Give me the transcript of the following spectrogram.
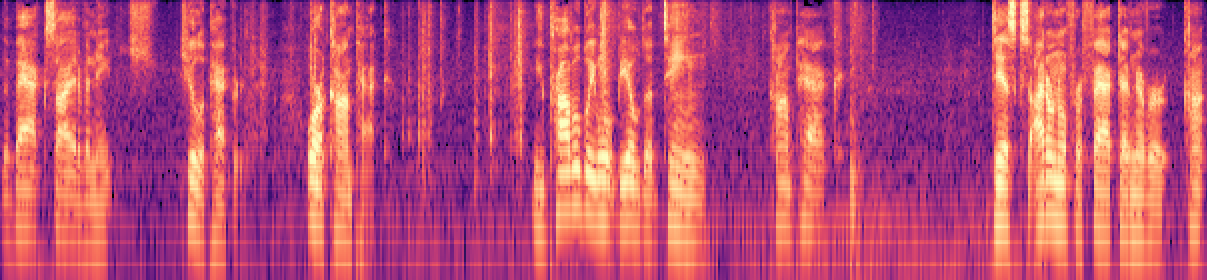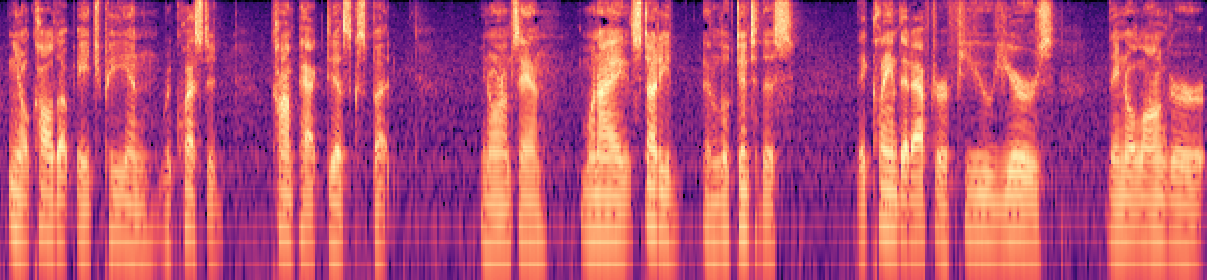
The back side of an H Hewlett Packard or a Compaq. You probably won't be able to obtain Compaq discs. I don't know for a fact. I've never you know called up HP and requested Compaq discs, but you know what I'm saying? When I studied and looked into this, they claimed that after a few years they no longer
